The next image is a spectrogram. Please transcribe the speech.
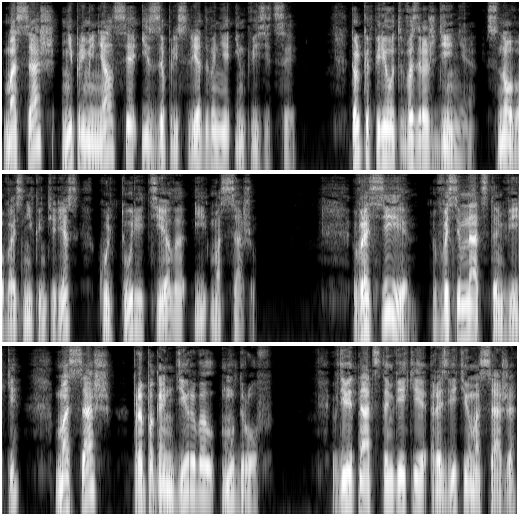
массаж не применялся из-за преследования инквизиции. Только в период Возрождения снова возник интерес культуре тела и массажу. В России в XVIII веке массаж пропагандировал Мудров. В XIX веке развитию массажа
